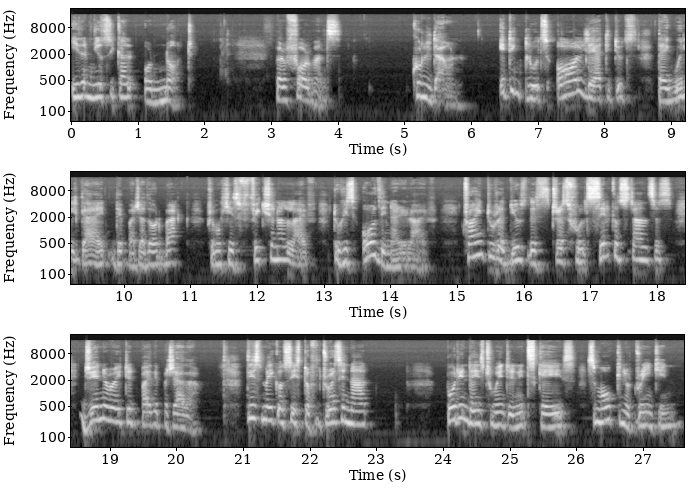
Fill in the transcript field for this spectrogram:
either musical or not. Performance. Cool down. It includes all the attitudes that will guide the payador back from his fictional life to his ordinary life, trying to reduce the stressful circumstances generated by the payada. This may consist of dressing up, putting the instrument in its case, smoking or drinking,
